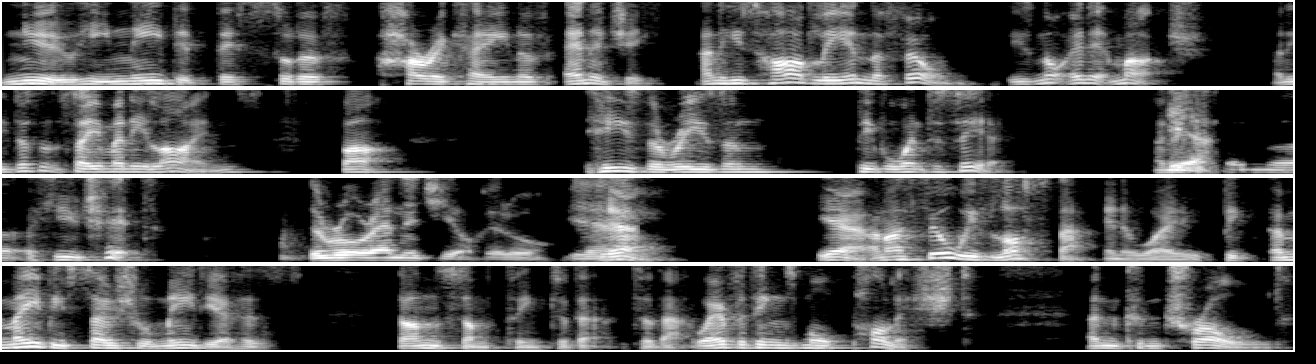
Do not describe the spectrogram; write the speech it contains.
knew he needed this sort of hurricane of energy. And he's hardly in the film. He's not in it much. And he doesn't say many lines, but he's the reason people went to see it. And yeah. it became a, a huge hit. The raw energy of it all. Yeah. Yeah. Yeah, and I feel we've lost that in a way, and maybe social media has done something to that to that, where everything's more polished and controlled.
